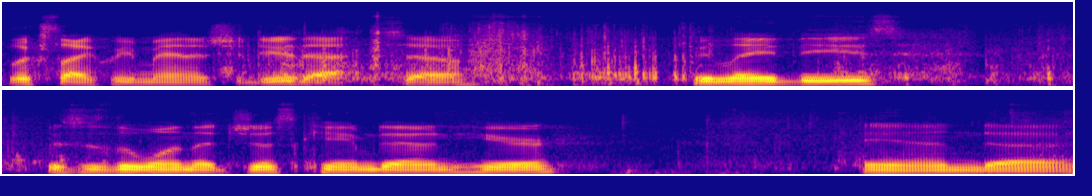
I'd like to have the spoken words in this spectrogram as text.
looks like we managed to do that. So we laid these this is the one that just came down here and uh,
